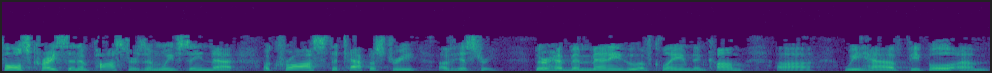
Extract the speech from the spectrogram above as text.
false Christs and impostors, and we've seen that across the tapestry of history. There have been many who have claimed and come. Uh, we have people, um,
